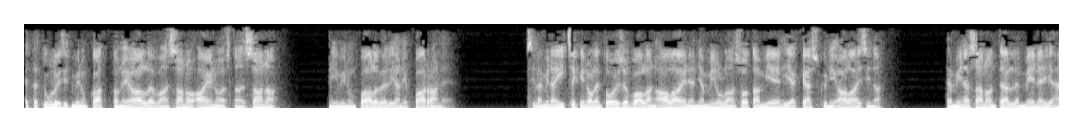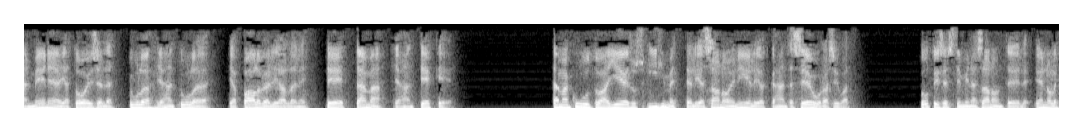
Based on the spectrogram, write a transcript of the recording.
että tulisit minun kattoni alle, vaan sano ainoastaan sana, niin minun palvelijani paranee. Sillä minä itsekin olen toisen vallan alainen ja minulla on sotamiehiä käskyni alaisina. Ja minä sanon tälle, mene ja hän menee, ja toiselle, tule ja hän tulee, ja palvelijalleni, tee tämä ja hän tekee. Tämän kuultuaan Jeesus ihmetteli ja sanoi niille, jotka häntä seurasivat, Totisesti minä sanon teille, en ole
